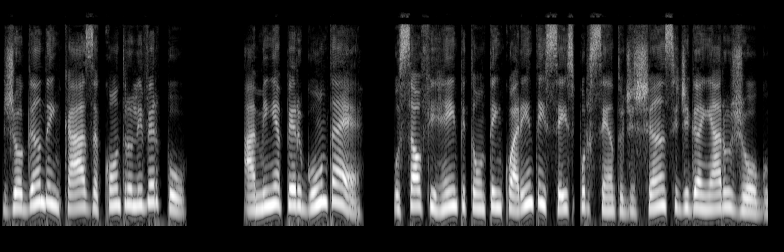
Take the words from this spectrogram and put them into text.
jogando em casa contra o Liverpool. A minha pergunta é: o Southampton tem 46% de chance de ganhar o jogo?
